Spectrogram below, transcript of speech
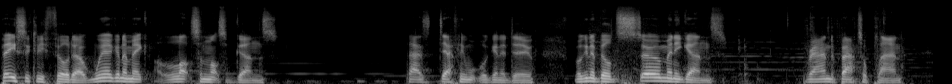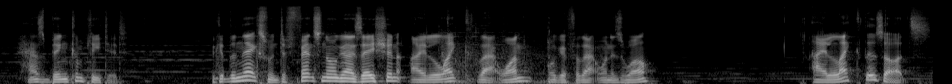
basically filled up. We're going to make lots and lots of guns. That's definitely what we're going to do. We're going to build so many guns. Grand battle plan has been completed. We get the next one. Defense and organization. I like that one. We'll go for that one as well. I like those odds.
